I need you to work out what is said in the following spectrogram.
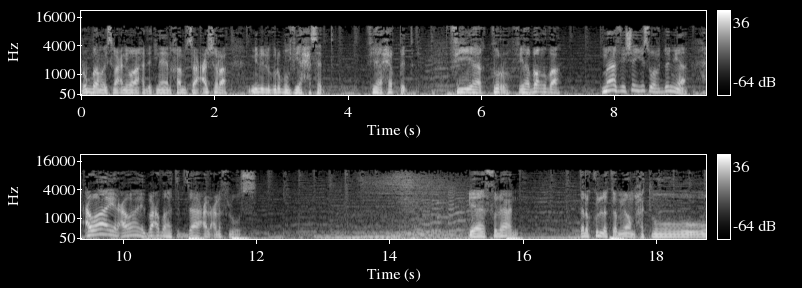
ربما يسمعني واحد اثنين خمسة عشرة. من اللي قلوبهم فيها حسد فيها حقد فيها كره فيها بغضة. ما في شيء يسوى في الدنيا. عوائل عوائل بعضها تتزاعل على فلوس. يا فلان ترى كل كم يوم حتموت.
